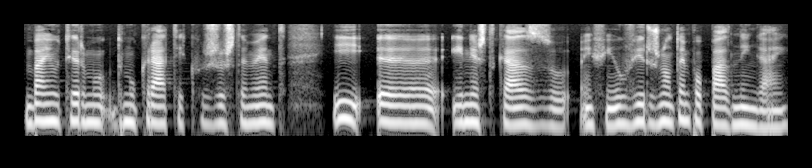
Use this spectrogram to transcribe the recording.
bem o termo democrático, justamente, e, e neste caso, enfim, o vírus não tem poupado ninguém,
